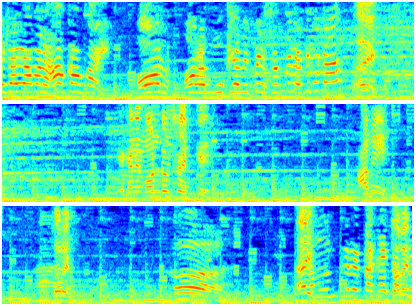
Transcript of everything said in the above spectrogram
এটাই আমার হাও কাউ কয়। ওর ওর মুখে আমি পেশাব করে দিব না। এই এখানে মন্ডল সাহেবকে। আমি? চলেন। এমন করে চলেন।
